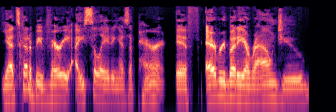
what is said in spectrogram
Yeah, it's got to be very isolating as a parent if everybody around you,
